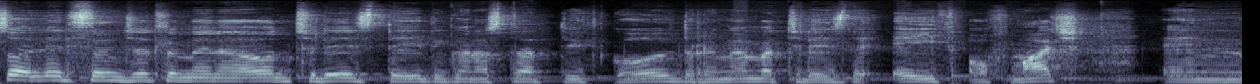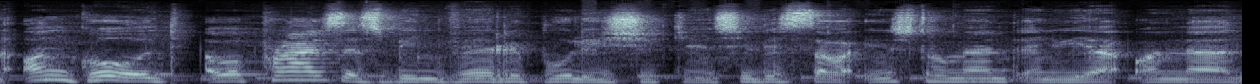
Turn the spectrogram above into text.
So, ladies and gentlemen, on today's date, we're gonna start with gold. Remember, today is the 8th of March, and on gold, our price has been very bullish. You can see this is our instrument, and we are on a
